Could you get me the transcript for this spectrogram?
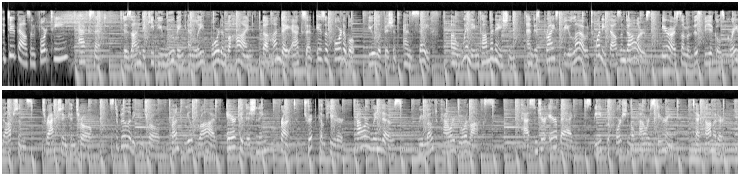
The 2014 Accent. Designed to keep you moving and leave boredom behind, the Hyundai Accent is affordable, fuel efficient, and safe. A winning combination and is priced below $20,000. Here are some of this vehicle's great options. Traction control, stability control, front wheel drive, air conditioning, front, trip computer, power windows, remote power door locks, passenger airbag, speed proportional power steering, tachometer.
